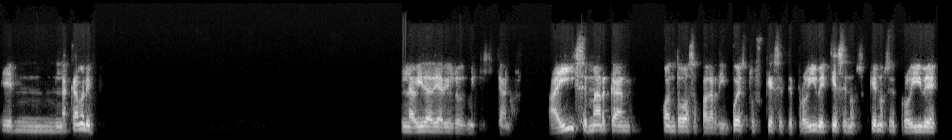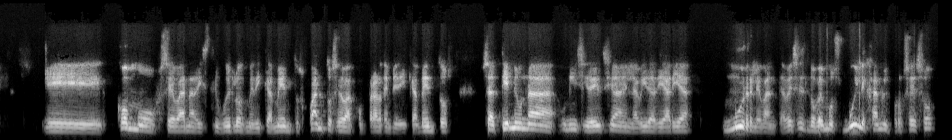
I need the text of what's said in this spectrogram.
en la Cámara en la vida diaria de los mexicanos. Ahí se marcan cuánto vas a pagar de impuestos, qué se te prohíbe, qué, se nos, qué no se prohíbe, eh, cómo se van a distribuir los medicamentos, cuánto se va a comprar de medicamentos, o sea, tiene una, una incidencia en la vida diaria muy relevante. A veces lo vemos muy lejano el proceso,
